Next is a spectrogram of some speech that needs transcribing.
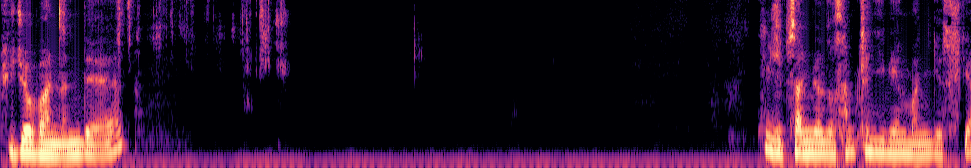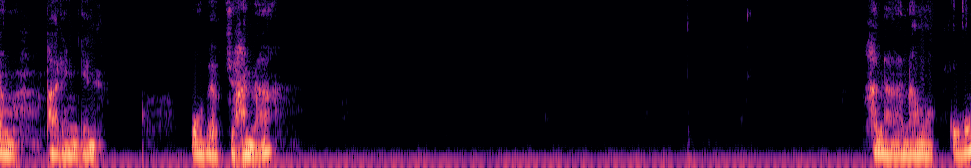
뒤져봤는데 (93년도) 3,200만 개 수량 발행된 500주 하나 하나 남았고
